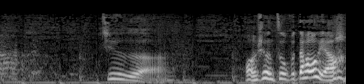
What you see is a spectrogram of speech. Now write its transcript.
这，皇上做不到呀。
